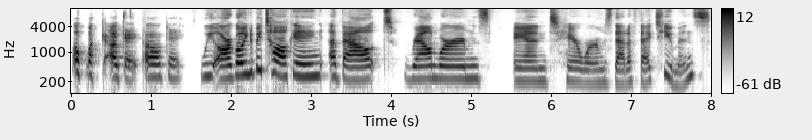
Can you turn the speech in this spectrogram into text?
Oh my god. Okay. Oh, okay. we are going to be talking about roundworms and hairworms that affect humans.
